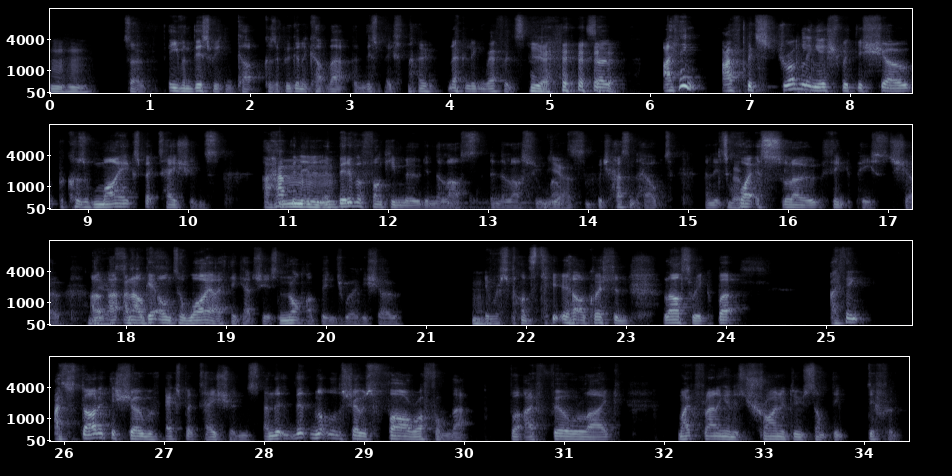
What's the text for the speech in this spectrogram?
hmm So even this we can cut because if we're going to cut that, then this makes no no link reference. Yeah. So I think I've been struggling ish with this show because of my expectations. I have been in a Mm. bit of a funky mood in the last in the last few Yeah. months, which hasn't helped. And it's No. quite a slow think piece show. I- I- and I'll get on to why I think actually it's not a binge worthy show Mm. in response to our question last week. But I think I started the show with expectations, and th- th- not that the show is far off from that, but I feel like Mike Flanagan is trying to do something different,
